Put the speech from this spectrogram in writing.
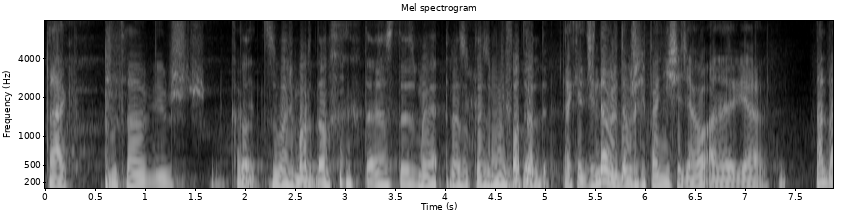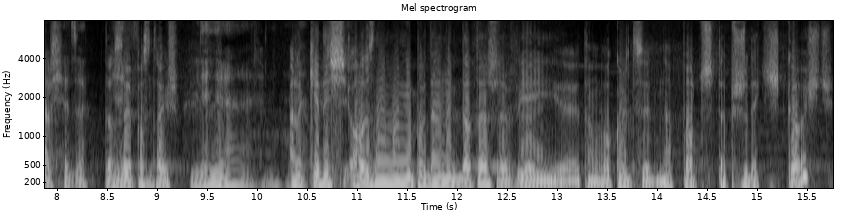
Tak. No to już To, koniec. złaś mordo. To jest, to jest, moja, teraz to jest mój fotel. Takie, dzień dobry, dobrze się pani siedziało, ale ja nadal siedzę. To Nie- sobie postoisz. Nie, nie. Ale kiedyś o, znajoma mi opowiadała anegdotę, że w jej y, tam w okolicy na pocztę przyszedł jakiś gość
